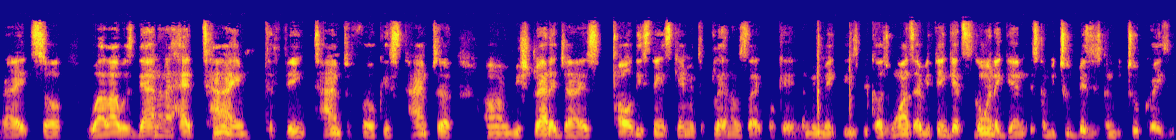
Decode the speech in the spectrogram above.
right? So while I was down and I had time to think, time to focus, time to um, re-strategize, all these things came into play, and I was like, okay, let me make these because once everything gets going again, it's gonna be too busy, it's gonna be too crazy.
